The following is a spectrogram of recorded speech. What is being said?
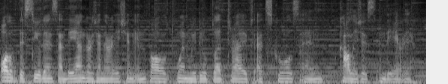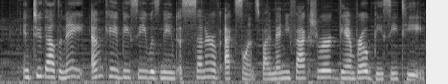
all of the students and the younger generation involved when we do blood drives at schools and colleges in the area. In 2008, MKBC was named a Center of Excellence by manufacturer Gambro BCT.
